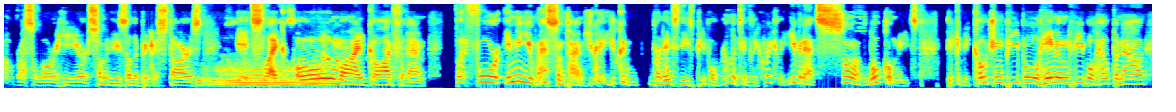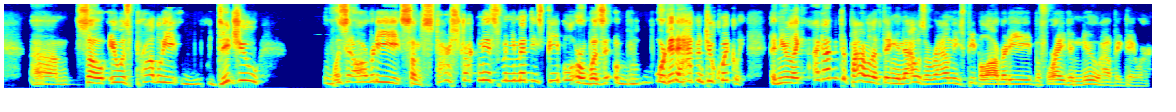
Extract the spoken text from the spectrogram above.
oh, Russell Orhii or some of these other bigger stars, it's like, oh my God for them. But for in the US, sometimes you can you can run into these people relatively quickly, even at somewhat local meets. They could be coaching people, handling people, helping out. Um, so it was probably did you was it already some starstruckness when you met these people, or was it, or did it happen too quickly? And you're like, I got into powerlifting, and I was around these people already before I even knew how big they were.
